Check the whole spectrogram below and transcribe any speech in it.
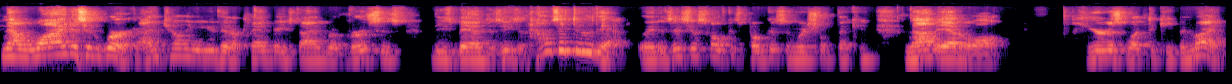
Now, why does it work? I'm telling you that a plant based diet reverses these bad diseases. How does it do that? Is this just hocus pocus and wishful thinking? Not at all. Here's what to keep in mind.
